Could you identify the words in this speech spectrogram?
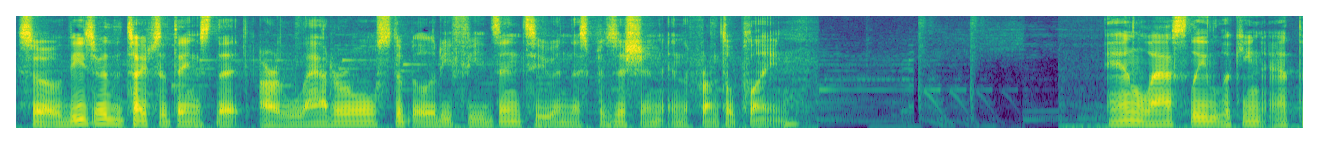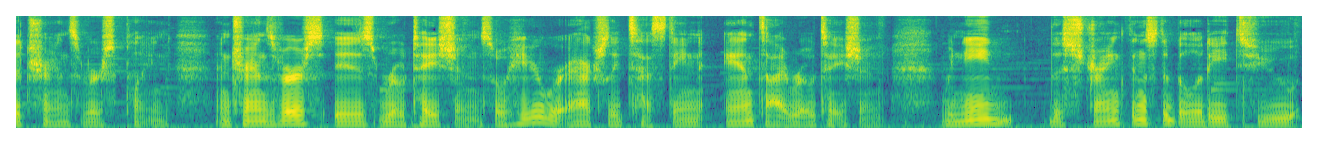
So these are the types of things that our lateral stability feeds into in this position in the frontal plane. And lastly, looking at the transverse plane. And transverse is rotation. So here we're actually testing anti-rotation. We need the strength and stability to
